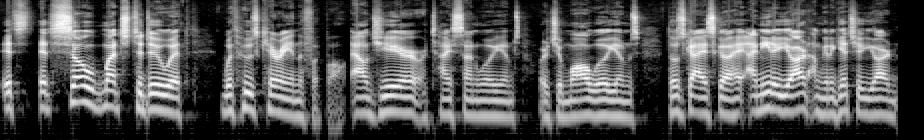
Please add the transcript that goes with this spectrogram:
It's it's so much to do with with who's carrying the football. Allgeier or Tyson Williams or Jamaal Williams. Those guys go, hey, I need a yard. I'm going to get you a yard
